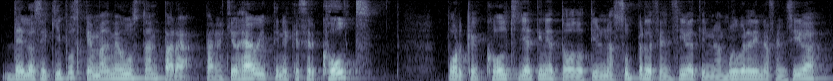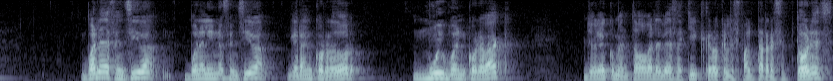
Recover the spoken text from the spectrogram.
De los equipos que más me gustan para, para Kill Harry, tiene que ser Colts porque Colts ya tiene todo. Tiene una super defensiva, tiene una muy buena línea ofensiva. Buena defensiva, buena línea ofensiva, gran corredor, muy buen coreback. Yo le he comentado varias veces aquí, creo que les falta receptores.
